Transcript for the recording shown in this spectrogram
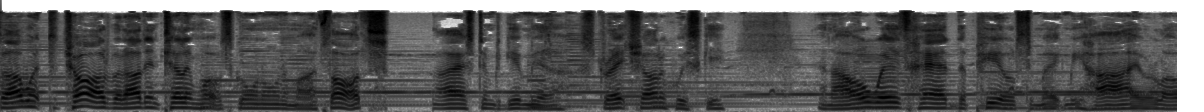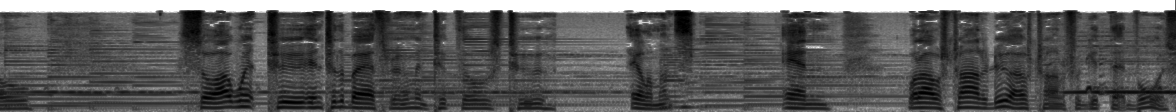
So I went to Charles, but I didn't tell him what was going on in my thoughts. I asked him to give me a straight shot of whiskey, and I always had the pills to make me high or low. So I went to into the bathroom and took those two elements, and what I was trying to do, I was trying to forget that voice.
